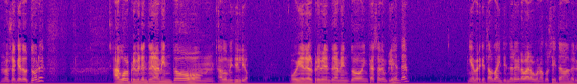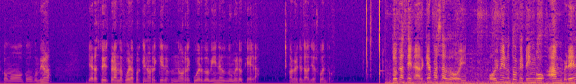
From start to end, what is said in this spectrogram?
No sé qué de octubre hago el primer entrenamiento mm, a domicilio. Hoy era el primer entrenamiento en casa de un cliente. Y a ver qué tal va. Intentaré grabar alguna cosita, a ver cómo, cómo funciona. Y ahora estoy esperando fuera porque no, requiero, no recuerdo bien el número que era. A ver qué tal, ya os cuento. Toca cenar. ¿Qué ha pasado hoy? Hoy me noto que tengo hambre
